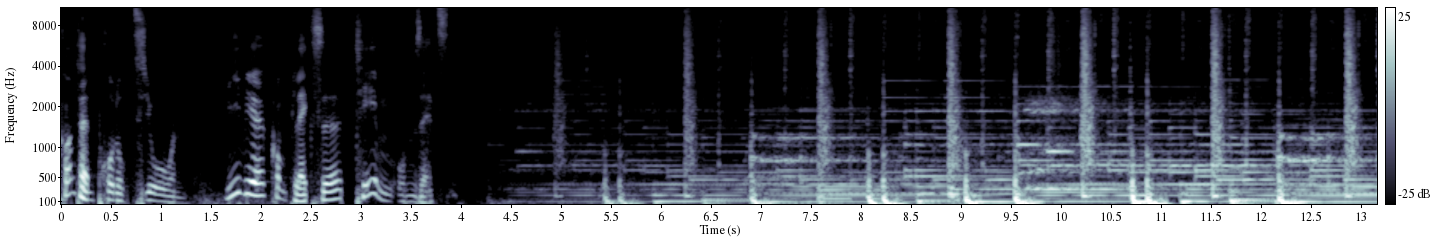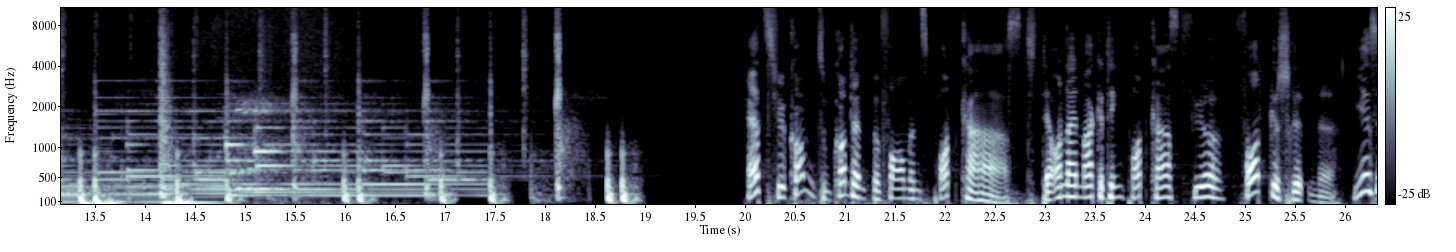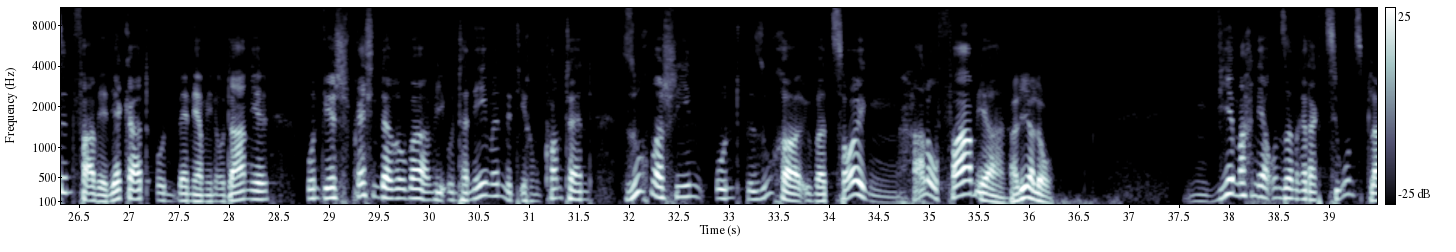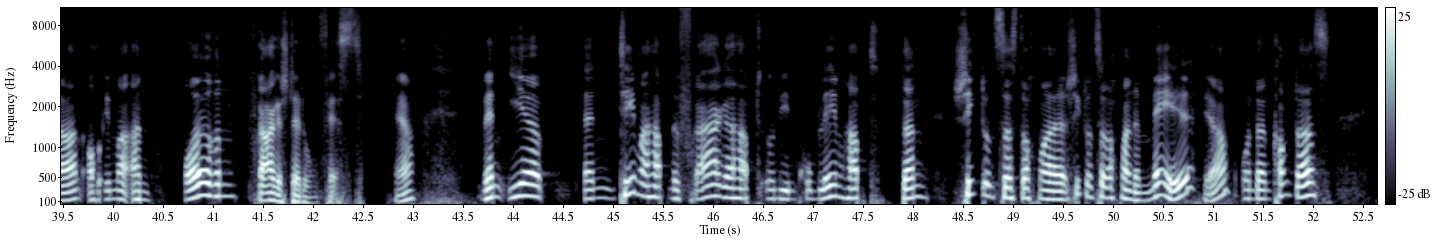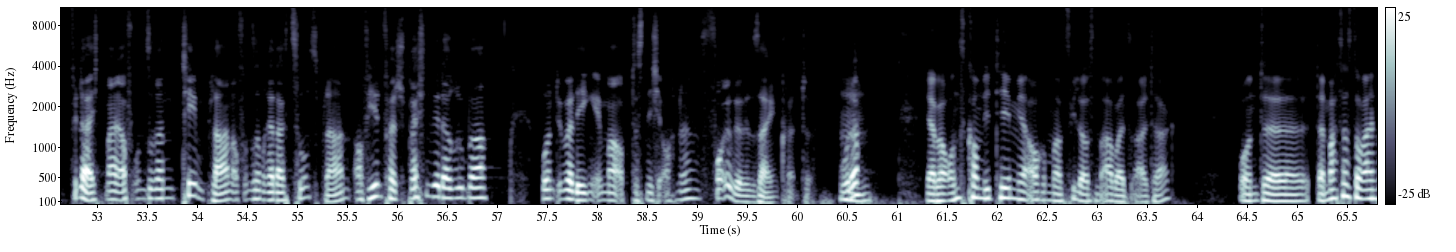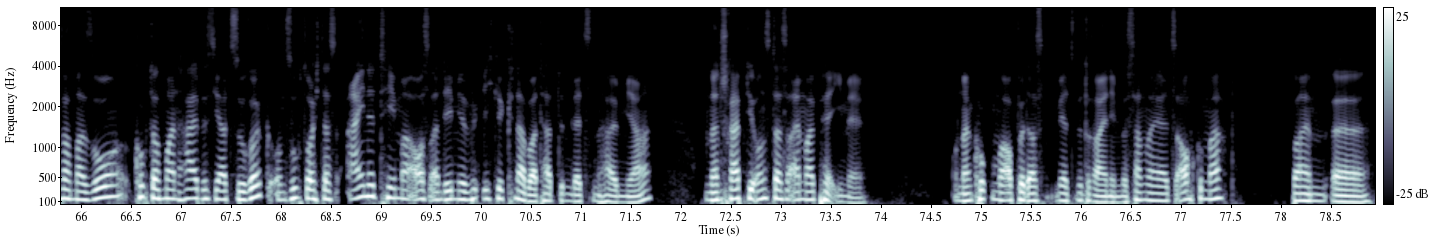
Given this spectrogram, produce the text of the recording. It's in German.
Content-Produktion, wie wir komplexe Themen umsetzen. Herzlich willkommen zum Content Performance Podcast, der Online-Marketing-Podcast für Fortgeschrittene. Wir sind Fabian Jeckert und Benjamin O'Daniel und wir sprechen darüber, wie Unternehmen mit ihrem Content Suchmaschinen und Besucher überzeugen. Hallo Fabian. Hallihallo. Wir machen ja unseren Redaktionsplan auch immer an euren Fragestellungen fest. Ja? Wenn ihr ein Thema habt, eine Frage habt und ein Problem habt, dann schickt uns das doch mal, schickt uns da doch mal eine Mail, ja, und dann kommt das vielleicht mal auf unseren Themenplan, auf unseren Redaktionsplan. Auf jeden Fall sprechen wir darüber und überlegen immer, ob das nicht auch eine Folge sein könnte, oder? Mhm. Ja, bei uns kommen die Themen ja auch immer viel aus dem Arbeitsalltag. Und äh, dann macht das doch einfach mal so, guckt doch mal ein halbes Jahr zurück und sucht euch das eine Thema aus, an dem ihr wirklich geknabbert habt im letzten halben Jahr. Und dann schreibt ihr uns das einmal per E-Mail. Und dann gucken wir, ob wir das jetzt mit reinnehmen. Das haben wir jetzt auch gemacht beim, äh,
